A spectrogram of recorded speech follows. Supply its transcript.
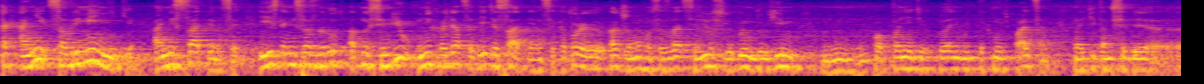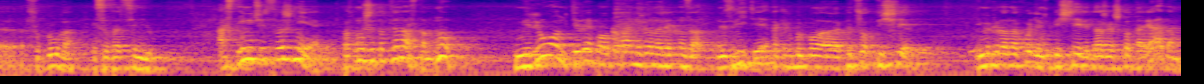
Так они современники, они сапиенсы. И если они создадут одну семью, у них родятся дети сапиенсы, которые также могут создать семью с любым другим по планете, куда-нибудь тыкнуть пальцем, найти там себе э, супруга и создать семью. А с ними чуть сложнее, потому что это для нас там, ну, миллион-полтора миллиона лет назад. Ну, извините, это как бы по 500 тысяч лет. И мы когда находим в пещере даже что-то рядом,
